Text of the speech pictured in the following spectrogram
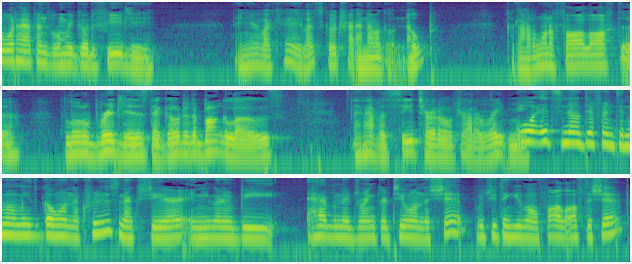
So what happens when we go to Fiji, and you're like, "Hey, let's go try," and I'm gonna go, "Nope," because I don't want to fall off the, the little bridges that go to the bungalows, and have a sea turtle try to rape me. Well, it's no different than when we go on the cruise next year and you're going to be having a drink or two on the ship. Would you think you're going to fall off the ship?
